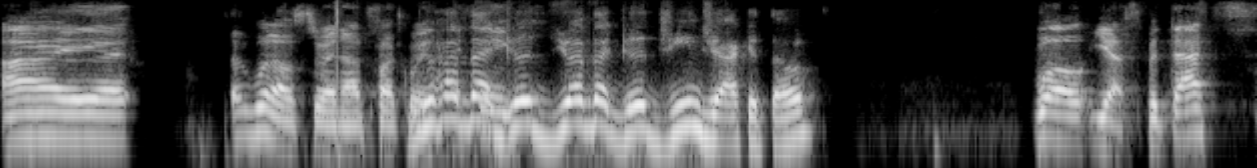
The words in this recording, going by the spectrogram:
I. Uh, what else do I not fuck with? You have I that think- good. You have that good jean jacket though. Well, yes, but that's.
